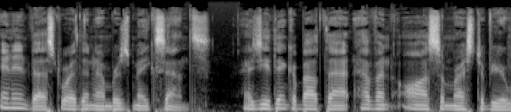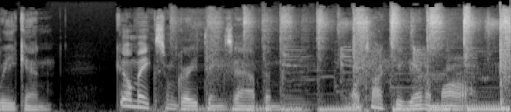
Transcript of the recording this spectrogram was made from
and invest where the numbers make sense. As you think about that, have an awesome rest of your weekend. Go make some great things happen. We'll talk to you again tomorrow.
